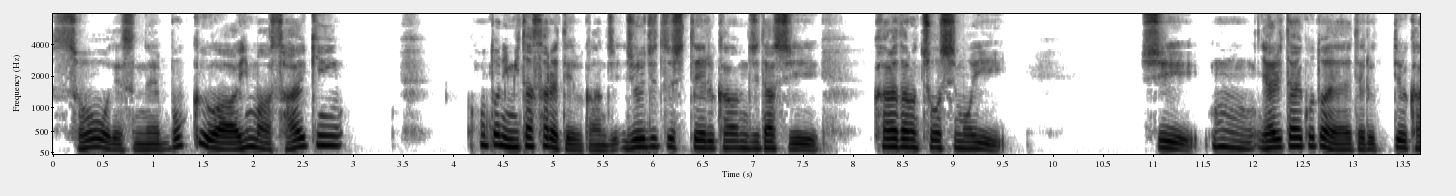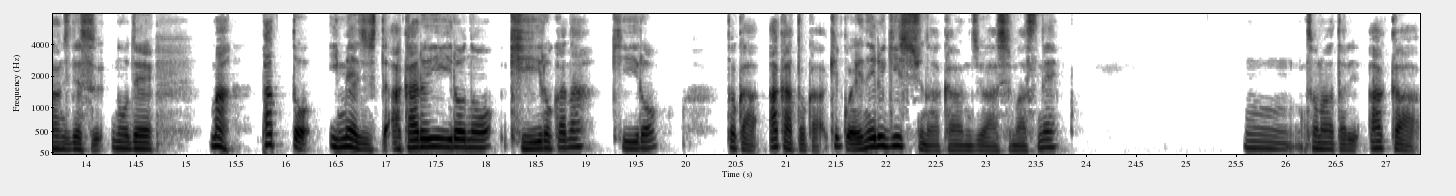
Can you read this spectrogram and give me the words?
そうですね。僕は今最近本当に満たされている感じ、充実している感じだし、体の調子もいいし、うん、やりたいことはやれてるっていう感じです。ので、まあ、パッとイメージして明るい色の黄色かな？黄色？とか赤とか結構エネルギッシュな感じはしますね。うん、そのあたり赤、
